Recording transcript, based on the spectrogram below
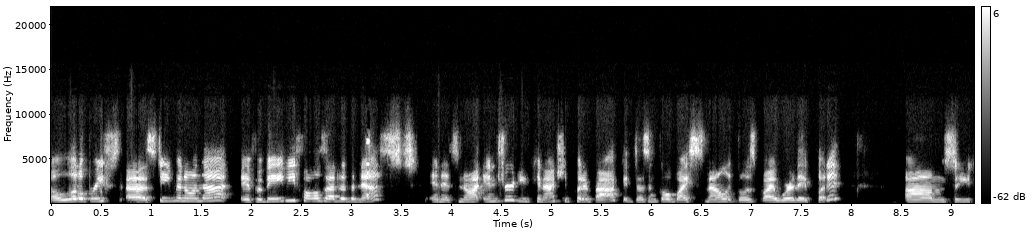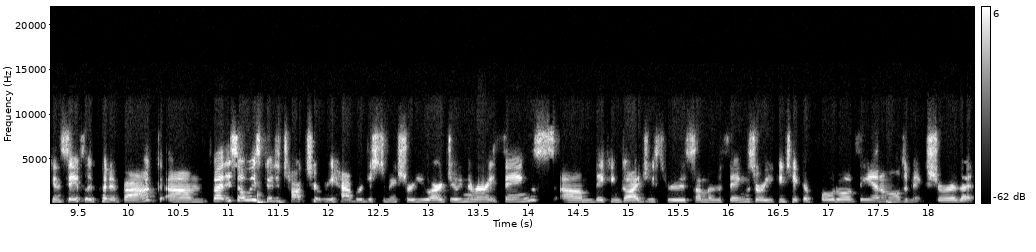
a little brief uh, statement on that. If a baby falls out of the nest and it's not injured, you can actually put it back. It doesn't go by smell, it goes by where they put it. Um, so you can safely put it back. Um, but it's always good to talk to a rehabber just to make sure you are doing the right things. Um, they can guide you through some of the things, or you can take a photo of the animal to make sure that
